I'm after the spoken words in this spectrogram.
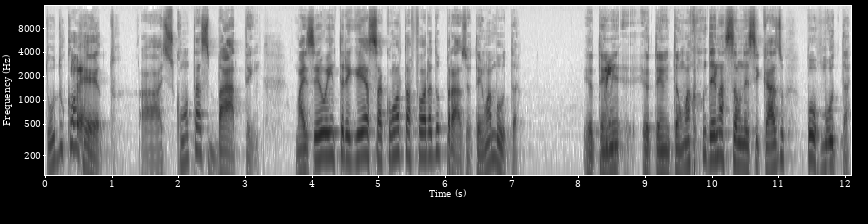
tudo correto, as contas batem, mas eu entreguei essa conta fora do prazo, eu tenho uma multa. Eu tenho, eu tenho então uma condenação nesse caso por multa.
